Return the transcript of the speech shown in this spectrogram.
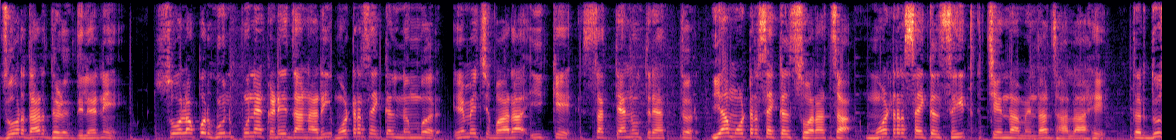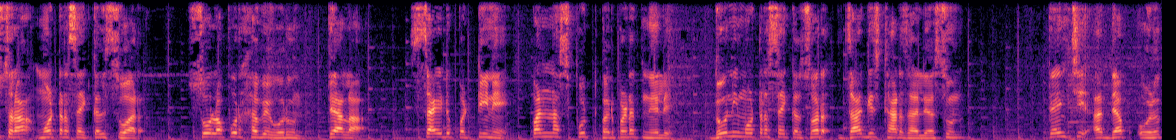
जोरदार धडक दिल्याने सोलापूरहून पुण्याकडे जाणारी मोटरसायकल नंबर एम एच बारा ई के सत्त्याण्णव त्र्याहत्तर. या मोटरसायकल स्वाराचा मोटरसायकल सहित चेंदामेंदा झाला आहे. तर दुसरा मोटरसायकल स्वार सोलापूर हवेवरून त्याला साईड पट्टीने पन्नास फूट फरफडत नेले. दोन्ही मोटरसायकल स्वार जागीच ठार झाले असून त्यांची अद्याप ओळख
